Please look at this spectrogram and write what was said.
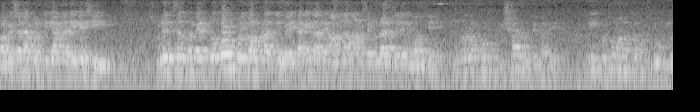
গবেষণা প্রক্রিয়া আমরা দেখেছি স্টুডেন্ট প্রথম পরিকল্পনা হয়ে থাকে, তাহলে আন্দামান সেলুলার জেলের মধ্যে। অন্যরকম বিষয় হতে পারে। এই প্রথম আমার তখন ঢুকলো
